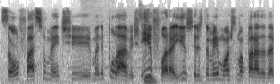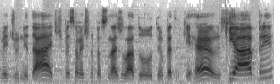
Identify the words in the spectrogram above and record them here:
são facilmente manipuláveis. E fora isso, eles também mostram uma parada da mediunidade, especialmente no personagem lá do Neil Patrick Harris, que abre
